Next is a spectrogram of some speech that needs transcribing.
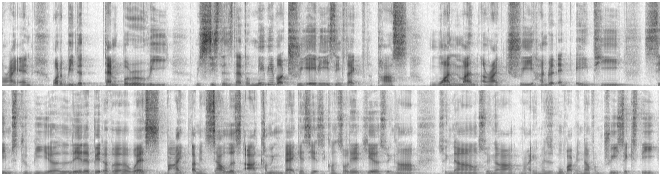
all right and what would be the temporary resistance level? Maybe about 380 it seems like the past one month all right 380 seems to be a little bit of a west buy i mean sellers are coming back. And see as consolidate here swing up swing down swing up right? You might just move up and down from 360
